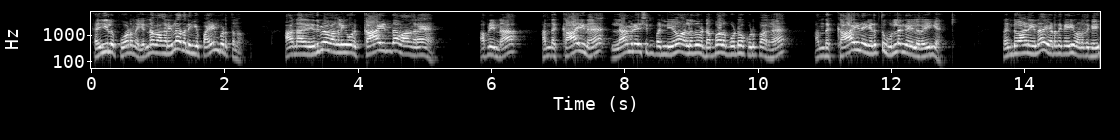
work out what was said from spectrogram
கையில் போடணும். என்ன வாங்குறீங்களோ அதை நீங்கள் பயன்படுத்தணும். ஆ, நான் எதுவுமே வாங்கலைங்க ஒரு காயின் தான் வாங்குறேன். அப்படின்னா அந்த காயினை லேமினேஷன் பண்ணியோ அல்லது ஒரு டப்பாவில் போட்டோ கொடுப்பாங்க. அந்த காயினை எடுத்து உள்ளங்கையில் வைங்க. ரெண்டு வாங்கினீங்கன்னா இடது கை வலது கை.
